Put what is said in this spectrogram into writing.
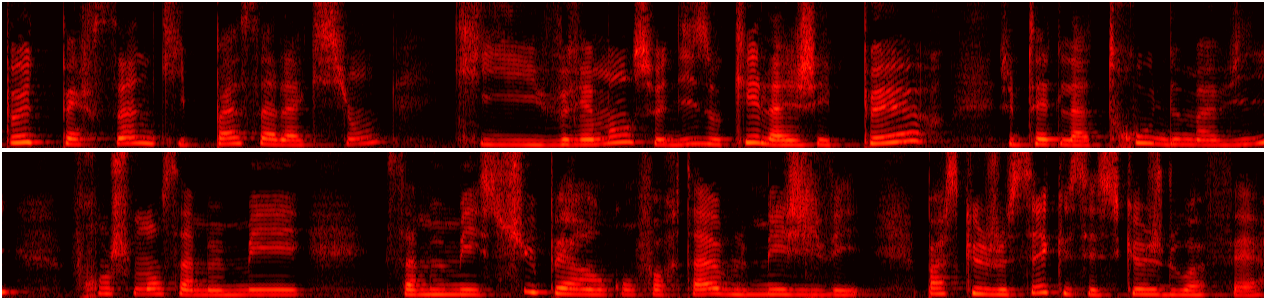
peu de personnes qui passent à l'action, qui vraiment se disent ok là j'ai peur, j'ai peut-être la trouille de ma vie, franchement ça me met ça me met super inconfortable, mais j'y vais parce que je sais que c'est ce que je dois faire.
